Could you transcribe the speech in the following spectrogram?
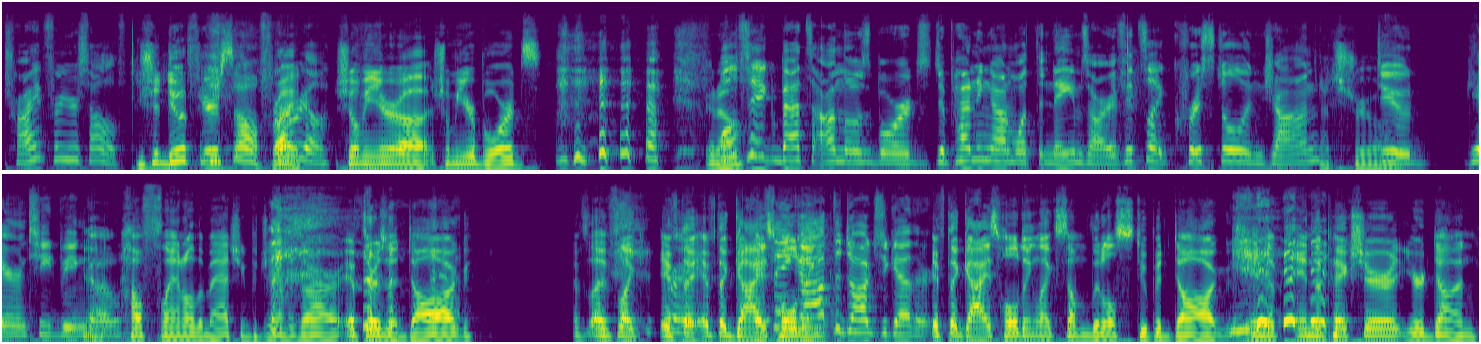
try it for yourself. You should do it for yourself, For right? real. Show me your uh, show me your boards. you know, We'll take bets on those boards depending on what the names are. If it's like Crystal and John, that's true. dude, guaranteed bingo. Yeah. How flannel the matching pajamas are. If there's a dog, if, if like if Right. the if the guy's if they holding got the dog together. if the guy's holding like some little stupid dog in the in the picture, you're done.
